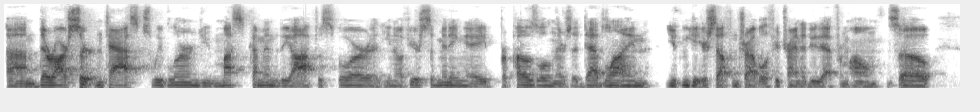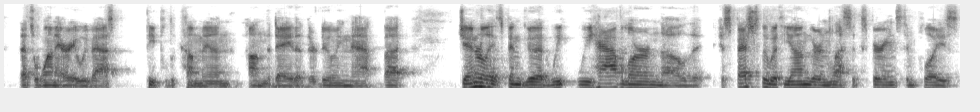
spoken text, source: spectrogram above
Um, there are certain tasks we've learned you must come into the office for. You know, if you're submitting a proposal and there's a deadline, you can get yourself in trouble if you're trying to do that from home. So that's one area we've asked people to come in on the day that they're doing that. But generally it's been good. We we have learned though that especially with younger and less experienced employees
